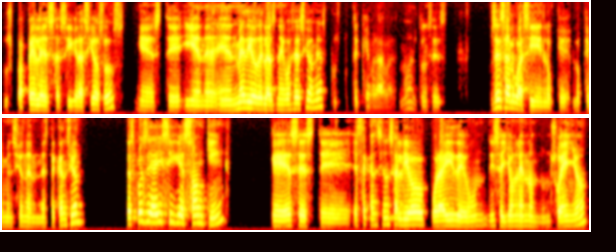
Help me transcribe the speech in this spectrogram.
tus papeles así graciosos, este, y en, en medio de las negociaciones, pues tú te quebrabas, ¿no? Entonces, pues es algo así lo que, lo que mencionan en esta canción. Después de ahí sigue Song King, que es este, esta canción salió por ahí de un, dice John Lennon, un sueño,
